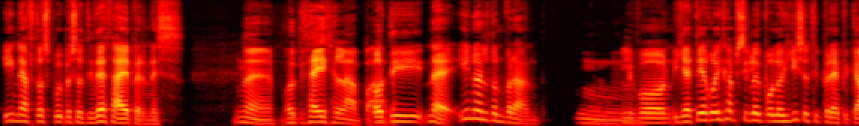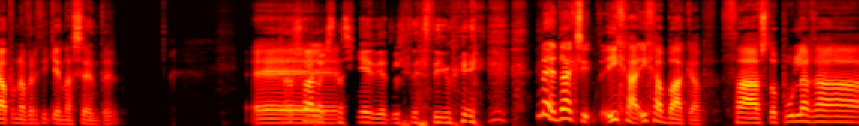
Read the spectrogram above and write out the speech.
είναι αυτός που είπες ότι δεν θα έπαιρνες. Ναι, ότι θα ήθελα να πάρω. Ότι, ναι, είναι ο Elton Brand. Μμμ. Λοιπόν, γιατί εγώ είχα ψιλοϋπολογίσει ότι πρέπει κάπου να βρεθεί και ένα center. Θα σου Ε, άλλαξε τα σχέδια του τελευταία στιγμή. Ναι, εντάξει, είχα, είχα backup. Θα στο πούλαγα.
